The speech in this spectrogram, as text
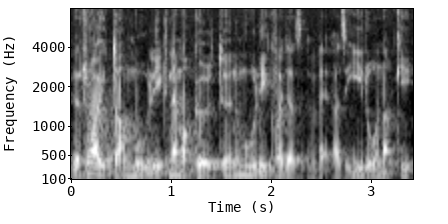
rajtam múlik, nem a költőn múlik, vagy az, az írón, aki,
